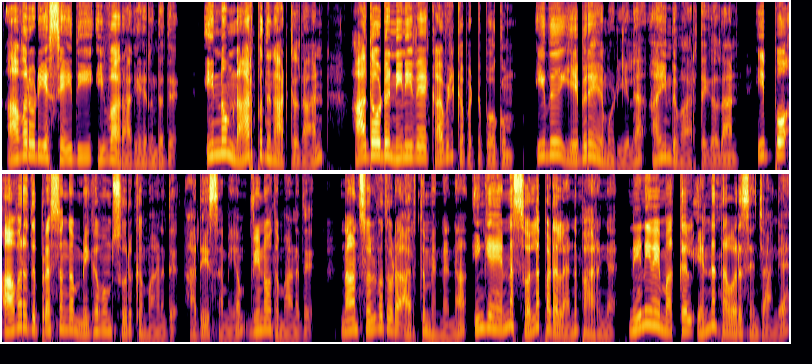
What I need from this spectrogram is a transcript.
அவருடைய செய்தி இவ்வாறாக இருந்தது. இன்னும் நாற்பது நாட்கள்தான் அதோடு நினிவே கவிழ்க்கப்பட்டு போகும். இது எபிரேய மொழியில ஐந்து வார்த்தைகள்தான். இப்போ அவரது பிரசங்கம் மிகவும் சுருக்கமானது அதே சமயம் வினோதமானது. நான் சொல்வதோட அர்த்தம் என்னன்னா இங்க என்ன சொல்லப்படலன்னு பாருங்க. நினிவே மக்கள் என்ன தவறு செஞ்சாங்க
